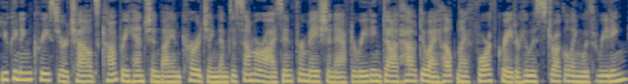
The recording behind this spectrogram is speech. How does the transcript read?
you can increase your child's comprehension by encouraging them to summarize information after reading. How do I help my fourth grader who is struggling with reading?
